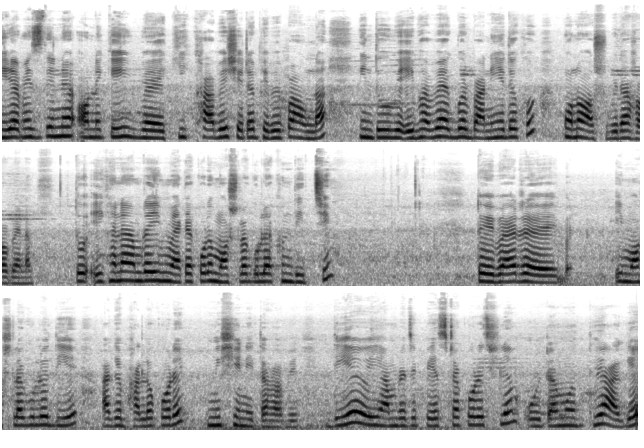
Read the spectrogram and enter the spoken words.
নিরামিষ দিনে অনেকেই কি খাবে সেটা ভেবে পাও না, কিন্তু এইভাবে একবার বানিয়ে দেখো, কোনো অসুবিধা হবে না। তো এখানে আমরা এই এক করে মশলাগুলো এখন দিচ্ছি। তো এবার এই মশলাগুলো দিয়ে আগে ভালো করে মিশিয়ে নিতে হবে। দিয়ে ওই আমরা যে পেস্টটা করেছিলাম, ওইটার মধ্যে আগে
